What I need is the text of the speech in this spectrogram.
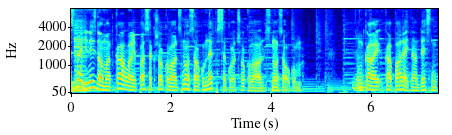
Es mēģinu izdomāt, kā lai pasakā šokolādes nosaukumu, nepasakot šokolādes nosaukumu. Nu. Un kā, kā pārreikināt desmit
